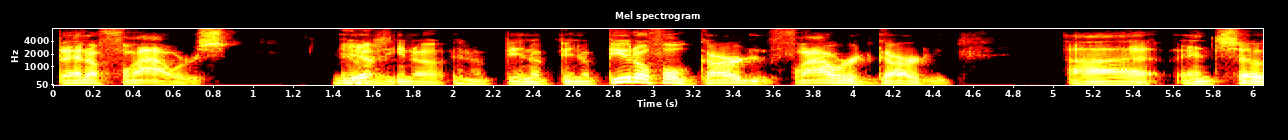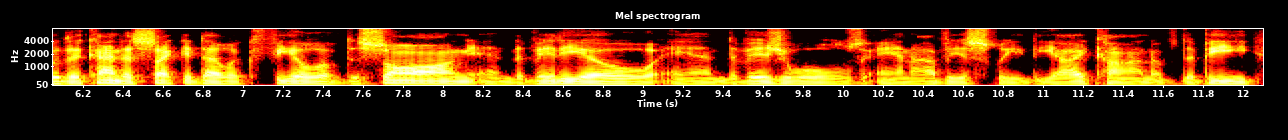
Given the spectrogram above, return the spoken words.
bed of flowers. Yeah, you know, in a, in a in a beautiful garden, flowered garden. Uh, and so the kind of psychedelic feel of the song and the video and the visuals and obviously the icon of the bee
